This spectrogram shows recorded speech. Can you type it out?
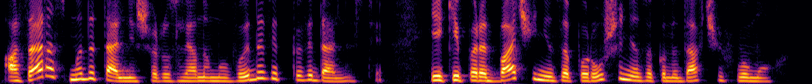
А зараз ми детальніше розглянемо види відповідальності, які передбачені за порушення законодавчих вимог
